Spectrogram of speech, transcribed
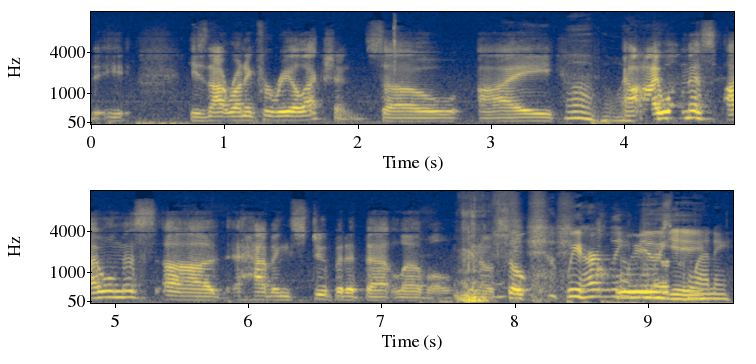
he he's not running for reelection. So I Oh. I I will miss I will miss uh, having stupid at that level. You know, so we hardly clear, knew you, plenty.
